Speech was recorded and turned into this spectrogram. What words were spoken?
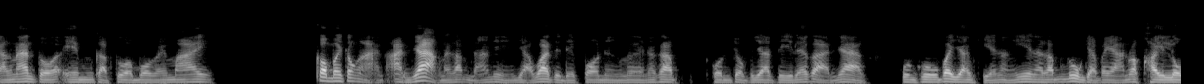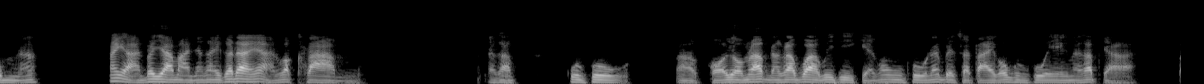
ดังนั้นตัว M กับตัวบอยไม้ ก็ไม่ต้องอ่านอ่านยากนะครับนะนี่อย่าว่าแต่เด็กปหนึ่งเลยนะครับ คนจบปริญญาตรีแล้วก็อ่านยาก คุณครูพยายามเขียนอย่างนี้นะครับ ลูกอย่าไปอ่านว่าใครลมนะให้อ่านพยายามอ่านยังไงก็ได้ให้อ่านว่าคลามนะครับ คุณครูอขอยอมรับนะครับ ว่าวิธีเขียนของคุณครูนั้นเป็นสไตล์ของคุณครูเองนะครับ อย่าไป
